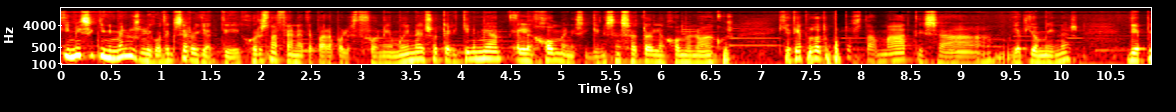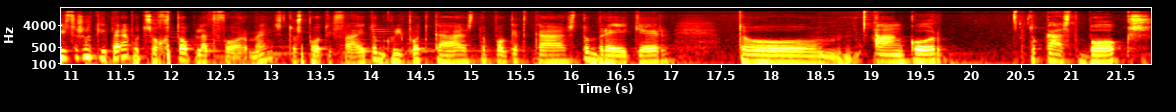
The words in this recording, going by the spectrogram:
Είμαι συγκινημένος λίγο, δεν ξέρω γιατί, χωρίς να φαίνεται πάρα πολύ στη φωνή μου. Είναι εσωτερική, είναι μια ελεγχόμενη συγκίνηση, είναι σαν το ελεγχόμενο άγχος γιατί από τότε που το σταμάτησα για δύο μήνες, διαπίστωσα ότι πέρα από τις 8 πλατφόρμες, το Spotify, το Google Podcast, το Pocket Cast, το Breaker, το Anchor, το Castbox,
